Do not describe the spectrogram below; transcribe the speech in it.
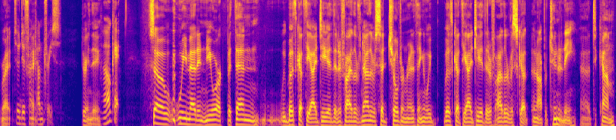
Right. to different countries. During the Okay. So we met in New York, but then we both got the idea that if either of neither of us had children or anything, and we both got the idea that if either of us got an opportunity uh, to come,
